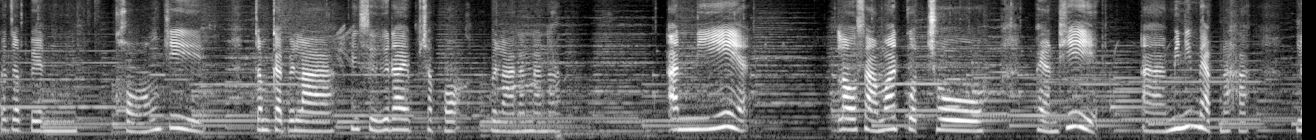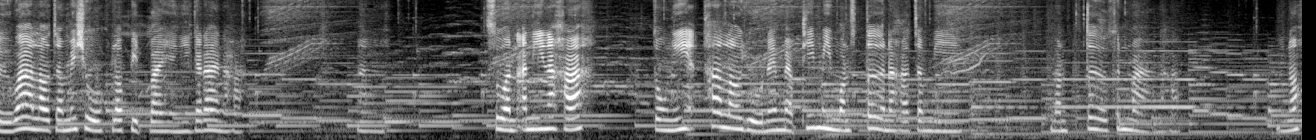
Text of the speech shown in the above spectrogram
ก็จะเป็นของที่จำกัดเวลาให้ซื้อได้เฉพาะเวลานั้นๆนะะ อันนี้เราสามารถกดโชว์แผนที่มินิแมปนะคะ หรือว่าเราจะไม่โชว์เราปิดไปอย่างนี้ก็ได้นะคะ ส่วนอันนี้นะคะ ตรงนี้ถ้าเราอยู่ในแมปที่มีมอนสเตอร์นะคะ จะมีมอนสเตอร์ขึ้นมานะคะนี่เนาะ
